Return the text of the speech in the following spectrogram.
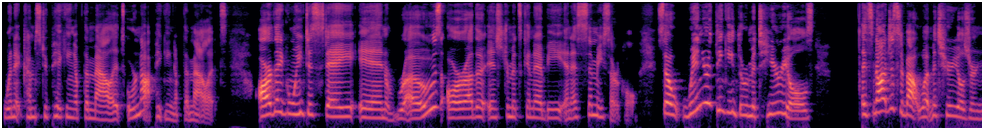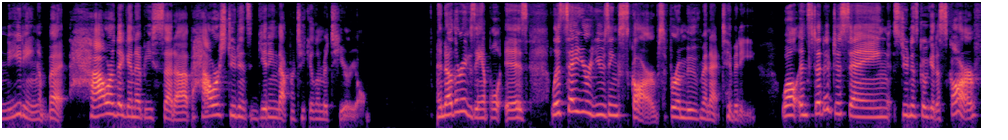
when it comes to picking up the mallets or not picking up the mallets? Are they going to stay in rows or are the instruments going to be in a semicircle? So, when you're thinking through materials, it's not just about what materials you're needing, but how are they going to be set up? How are students getting that particular material? Another example is let's say you're using scarves for a movement activity. Well, instead of just saying students go get a scarf,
